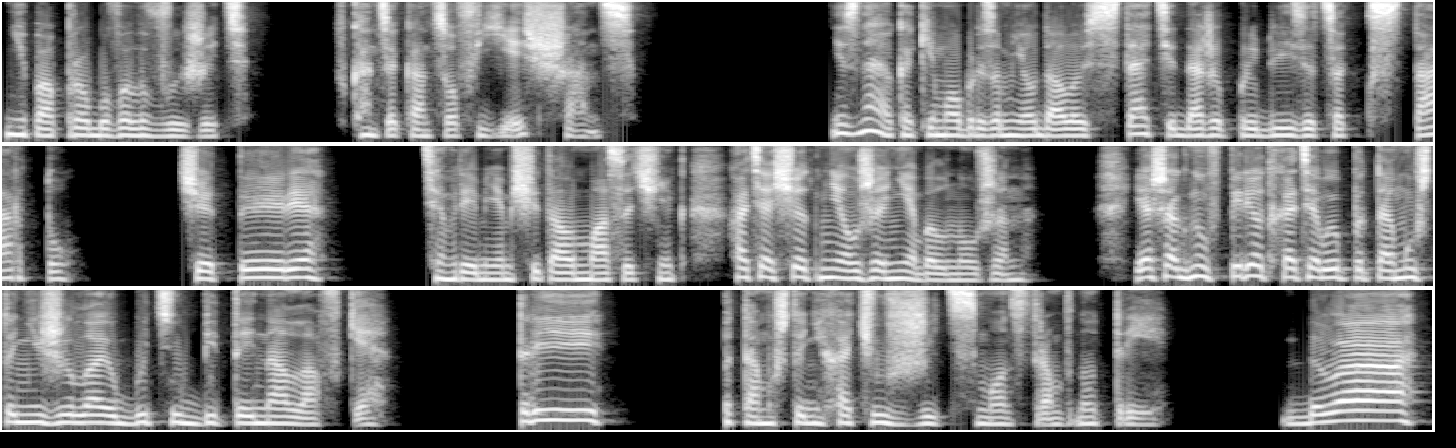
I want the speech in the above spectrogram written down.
не попробовал выжить. В конце концов, есть шанс. Не знаю, каким образом мне удалось встать и даже приблизиться к старту. «Четыре», — тем временем считал масочник, хотя счет мне уже не был нужен. Я шагну вперед хотя бы потому, что не желаю быть убитой на лавке. «Три», потому что не хочу жить с монстром внутри. «Два»,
